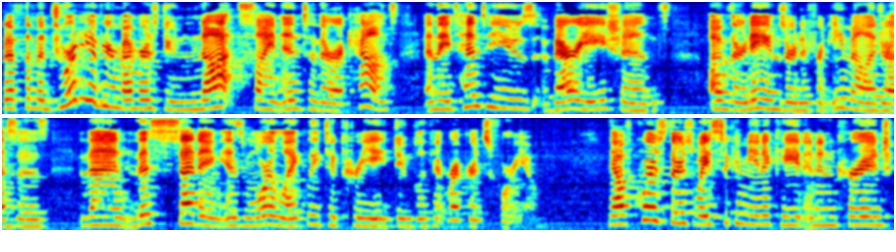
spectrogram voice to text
But if the majority of your members do not sign into their accounts and they tend to use variations of their names or different email addresses, then this setting is more likely to create duplicate records for you. Now, of course, there's ways to communicate and encourage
